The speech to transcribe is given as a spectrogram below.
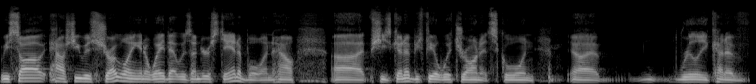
We saw how she was struggling in a way that was understandable, and how uh, she's going to be feel withdrawn at school and. Uh, really kind of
